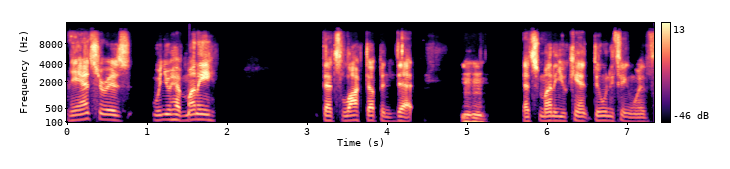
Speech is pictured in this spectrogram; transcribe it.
the answer is when you have money that's locked up in debt. Mm-hmm. That's money you can't do anything with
